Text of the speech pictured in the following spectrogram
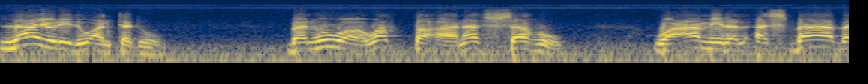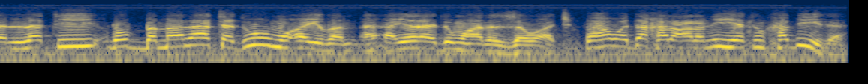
لا يريد أن تدوم بل هو وطأ نفسه وعمل الأسباب التي ربما لا تدوم أيضا لا يدوم هذا الزواج. فهو دخل على نية خبيثة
